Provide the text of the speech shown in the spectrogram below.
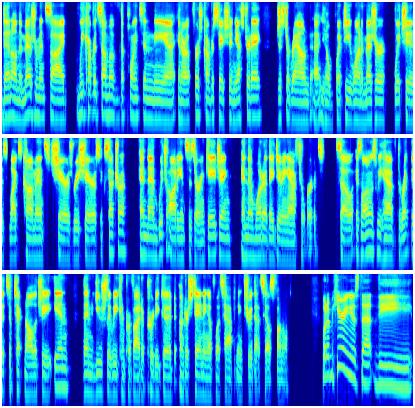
Then on the measurement side, we covered some of the points in the uh, in our first conversation yesterday just around uh, you know what do you want to measure which is likes comments shares reshares etc and then which audiences are engaging and then what are they doing afterwards. So as long as we have the right bits of technology in then usually we can provide a pretty good understanding of what's happening through that sales funnel. What i'm hearing is that the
